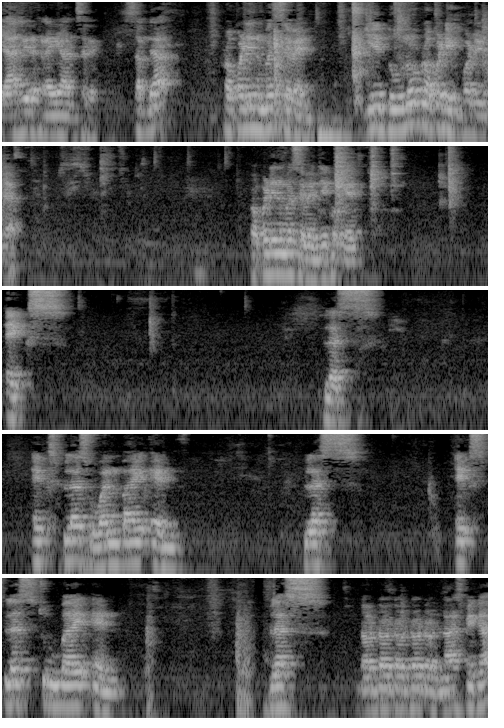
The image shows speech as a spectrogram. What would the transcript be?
याद ही रखना, ये आंसर है। समझा? प्रॉपर्टी नंबर सेवन ये दोनों प्रॉपर्टी इंपॉर्टेंट है। प्रॉपर्टी नंबर सेवन देखो क्या x plus x plus one by n plus x plus two by n plus dot dot dot dot last में क्या?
